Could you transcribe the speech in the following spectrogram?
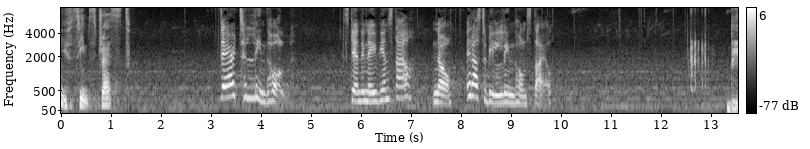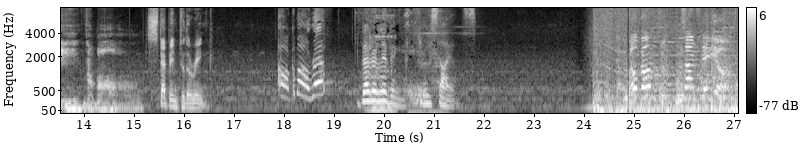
You seem stressed. Dare to Lindholm. Scandinavian style? No, it has to be Lindholm style. Be the ball. Step into the ring. Oh, come on, ref. Better living through science. Welcome to Busan Stadium.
